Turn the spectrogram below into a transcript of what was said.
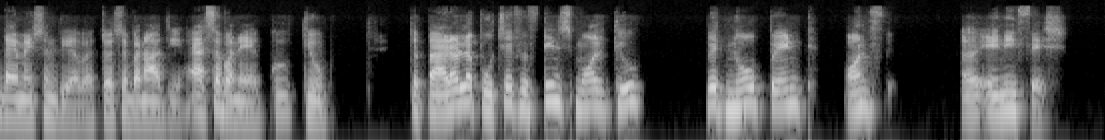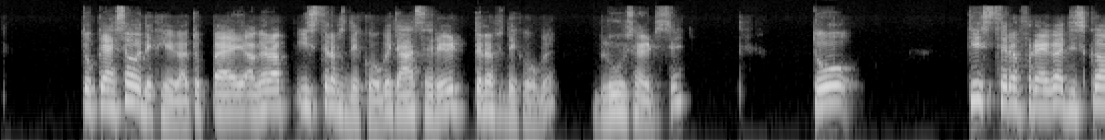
dimension दिया हुआ है तो ऐसे बना दिया, ऐसा बनेगा क्यूब तो पैरल पूछे fifteen small cube with no paint on any face तो कैसा वो दिखेगा? तो अगर आप इस तरफ़ देखोगे जहाँ से रेड तरफ़ देखोगे ब्लू साइड से तो किस तरफ़ रहेगा जिसका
